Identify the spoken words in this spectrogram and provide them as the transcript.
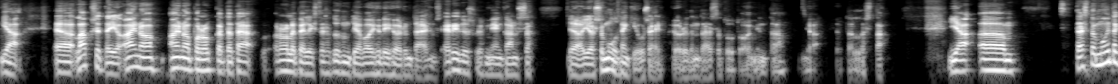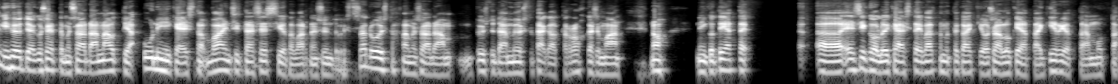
Ja Lapset ei ole ainoa, ainoa porukka. Tätä roolipelistä satutuntia voi hyvin hyödyntää esimerkiksi erityisryhmien kanssa, ja jossa muutenkin usein hyödynnetään satutoimintaa ja, ja tällaista. Ja ähm, tästä on muitakin hyötyjä kuin se, että me saadaan nauttia uniikeista vain sitä sessiota varten syntyvistä saduista, vaan me saadaan, pystytään myös tätä kautta rohkaisemaan. No, niin kuin tiedätte, esikouluikäiset ei välttämättä kaikki osaa lukea tai kirjoittaa, mutta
